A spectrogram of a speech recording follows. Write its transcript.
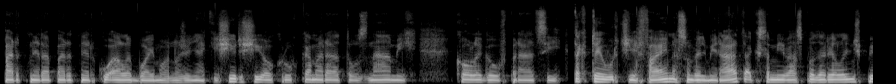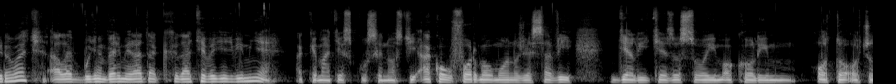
partnera, partnerku, alebo aj možno, že nejaký širší okruh kamarátov, známych, kolegov v práci. Tak to je určite fajn a som veľmi rád, ak sa mi vás podarilo inšpirovať, ale budem veľmi rád, ak dáte vedieť vy mne, aké máte skúsenosti, akou formou možno, že sa vy delíte so svojím okolím o to, o čo,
